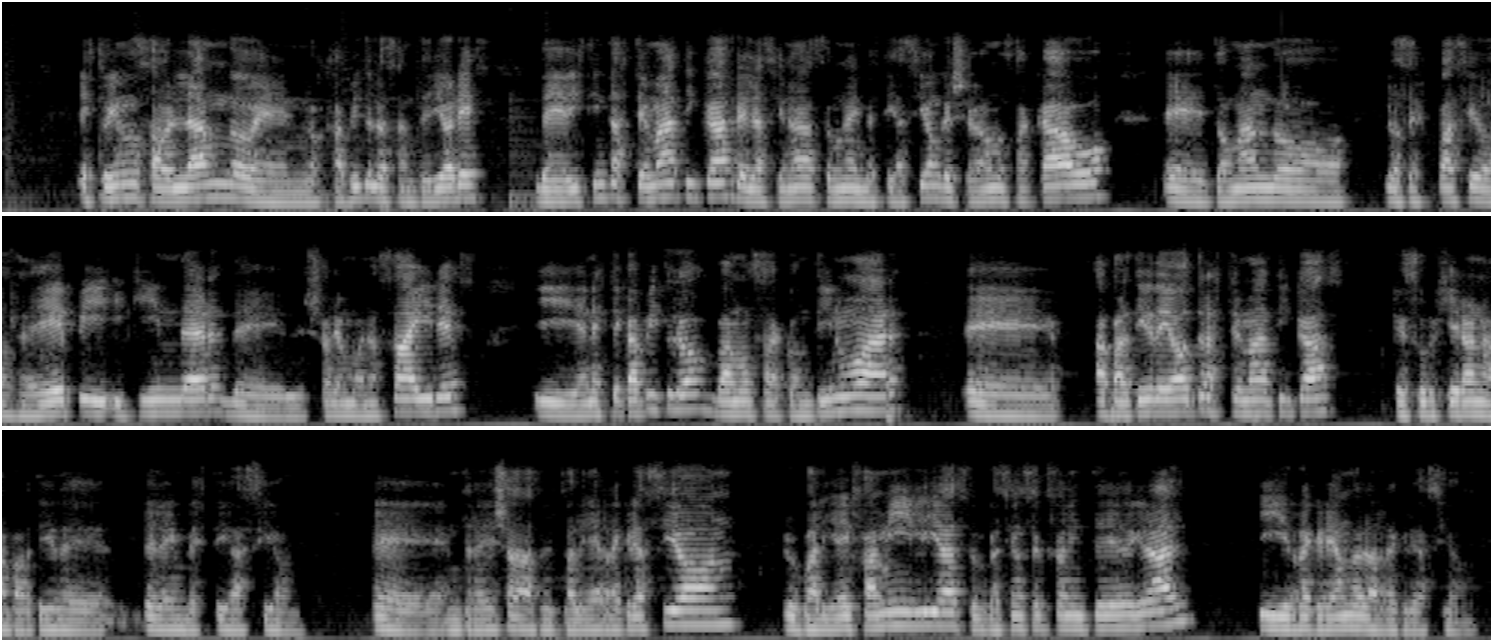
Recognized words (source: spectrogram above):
Estuvimos hablando en los capítulos anteriores de distintas temáticas relacionadas a una investigación que llevamos a cabo, eh, tomando los espacios de EPI y Kinder del YOL en Buenos Aires. Y en este capítulo vamos a continuar eh, a partir de otras temáticas que surgieron a partir de, la investigación. Eh, entre ellas virtualidad y recreación, grupalidad y familias, educación sexual integral y recreando la recreación.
